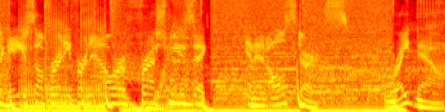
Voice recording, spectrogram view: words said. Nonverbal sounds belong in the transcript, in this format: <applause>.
So get yourself ready for an hour of fresh music, and it all starts right now.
